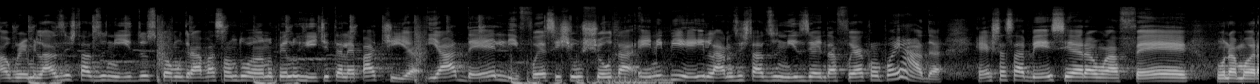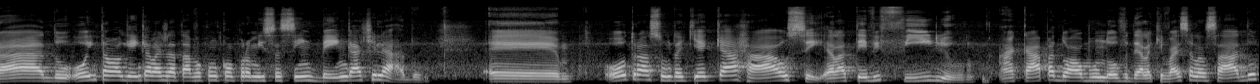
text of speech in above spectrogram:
ao Grammy lá nos Estados Unidos como gravação do ano pelo hit Telepatia. E a Adele foi assistir um show da NBA lá nos Estados Unidos e ainda foi acompanhada. Resta saber se era uma fé, um namorado ou então alguém que ela já estava com um compromisso assim bem engatilhado. É, Outro assunto aqui é que a Halsey, ela teve filho. A capa do álbum novo dela que vai ser lançado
